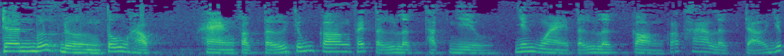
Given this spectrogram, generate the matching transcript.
Trên bước đường tu học Hàng Phật tử chúng con phải tự lực thật nhiều, Nhưng ngoài tự lực còn có tha lực trợ giúp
